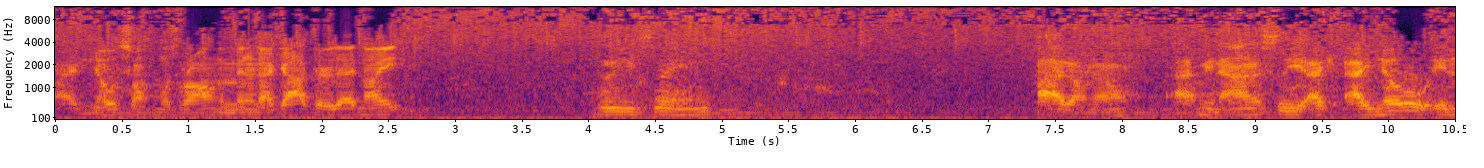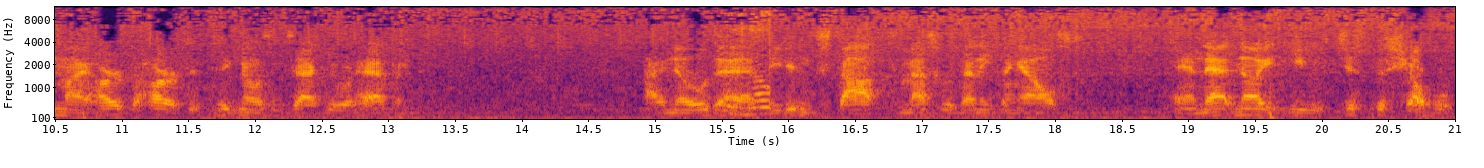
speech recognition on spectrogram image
I know something was wrong the minute I got there that night. What are you saying? I don't know. I mean, honestly, I, I know in my heart to heart that Tig knows exactly what happened. I know that he didn't stop to mess with anything else. And that night, he was just disheveled.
